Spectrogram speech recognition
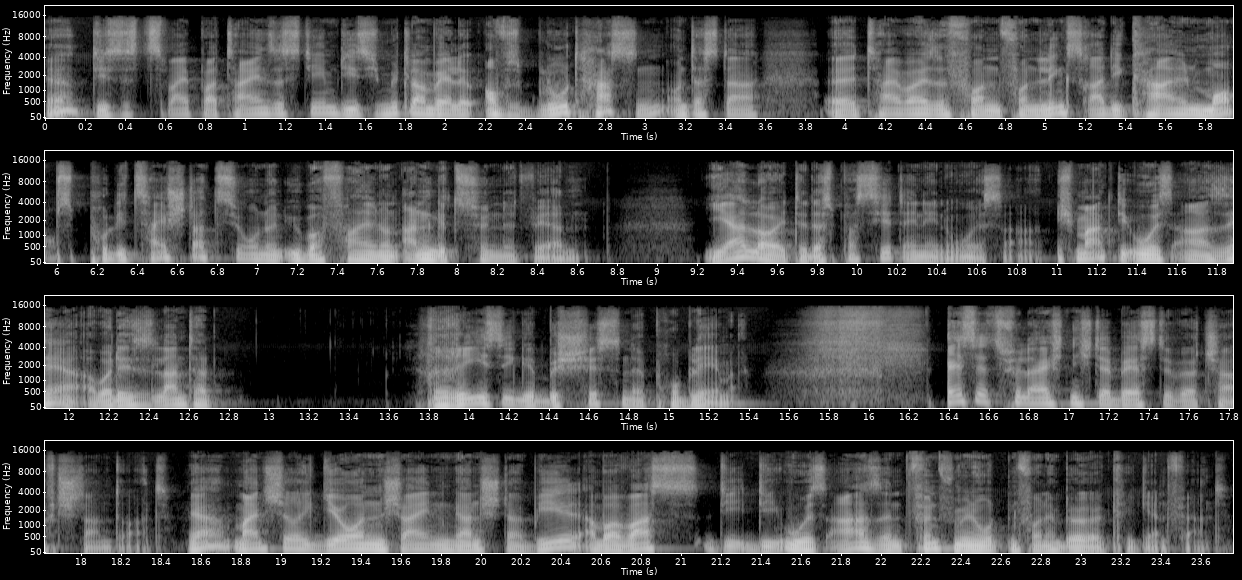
ja, dieses Zwei-Parteien-System, die sich mittlerweile aufs Blut hassen und dass da äh, teilweise von, von linksradikalen Mobs Polizeistationen überfallen und angezündet werden. Ja, Leute, das passiert in den USA. Ich mag die USA sehr, aber dieses Land hat riesige, beschissene Probleme. Ist jetzt vielleicht nicht der beste Wirtschaftsstandort. Ja, manche Regionen scheinen ganz stabil, aber was? Die, die USA sind fünf Minuten von dem Bürgerkrieg entfernt.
